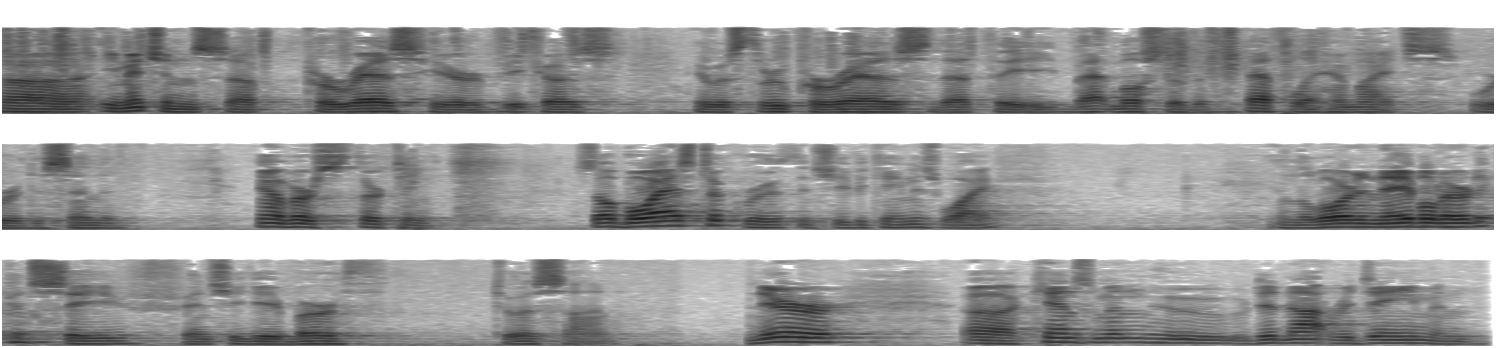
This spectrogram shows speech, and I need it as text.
Uh, he mentions uh, Perez here because it was through Perez that the most of the Bethlehemites were descended. Now, verse 13. So Boaz took Ruth, and she became his wife. And the Lord enabled her to conceive, and she gave birth to a son. Near uh, kinsman who did not redeem, and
